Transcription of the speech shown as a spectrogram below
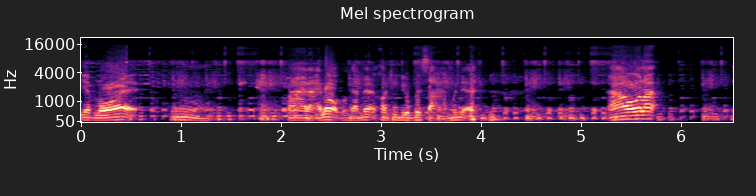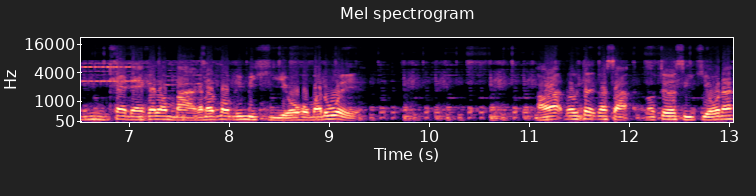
เรียบร้อย ตายหลายรอบเหมือนกันเนี่ยคอนติเนียไปสามมันเนี่ย เอาละแค่แดงก็ลำบากกันนะรอบนี้มีเขียวผมมาด้วย เอาละดรกษัตริย์เราเจอสีเขียวนะ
